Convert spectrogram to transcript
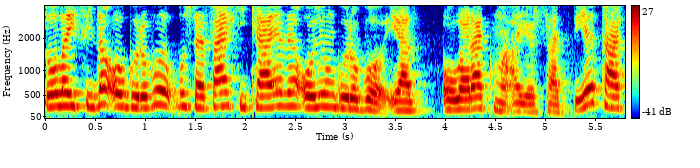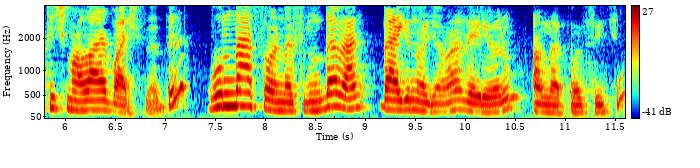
Dolayısıyla o grubu bu sefer hikaye ve oyun grubu yaz olarak mı ayırsak diye tartışmalar başladı. Bundan sonrasını da ben Belgin hocama veriyorum anlatması için.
